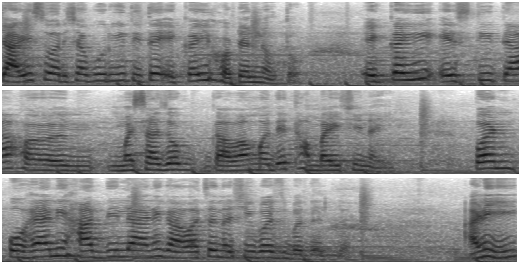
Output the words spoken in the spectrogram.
चाळीस वर्षापूर्वी तिथे एकही हॉटेल नव्हतं. एकही एस टी त्या हॉ- मसाजोग गावामध्ये थांबायची नाही. पण पोह्याने हात दिला आणि गावाचं नशीबच बदललं. आणि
